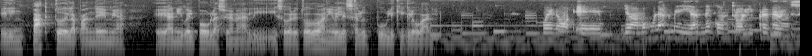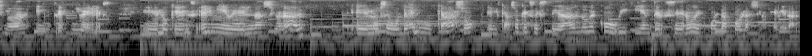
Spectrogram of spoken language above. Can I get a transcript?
el impacto de la pandemia eh, a nivel poblacional y, sobre todo a nivel de salud pública y global? Bueno, eh, llevamos unas medidas de control y prevención en tres niveles. Eh, lo que es el nivel nacional, eh, lo segundo es el caso, el caso que se esté dando de COVID y en tercero es con la población general.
